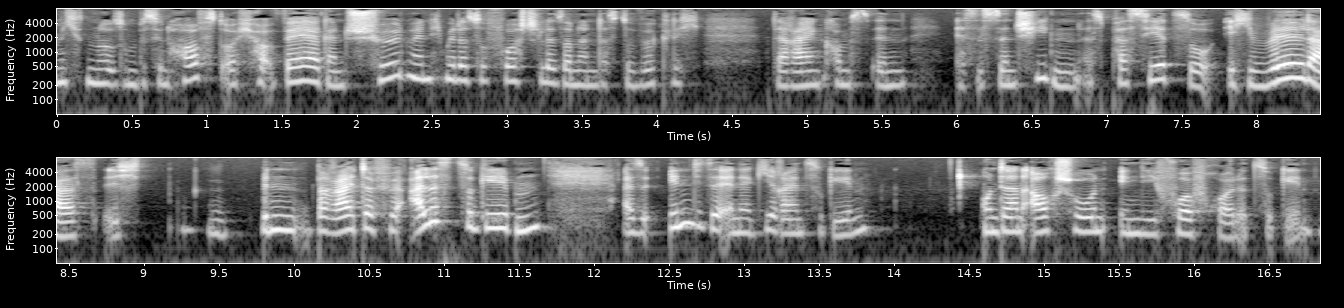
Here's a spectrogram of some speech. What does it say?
nicht nur so ein bisschen hoffst, oh, wäre ja ganz schön, wenn ich mir das so vorstelle, sondern dass du wirklich da reinkommst in, es ist entschieden, es passiert so, ich will das, ich bin bereit dafür, alles zu geben. Also in diese Energie reinzugehen und dann auch schon in die Vorfreude zu gehen.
